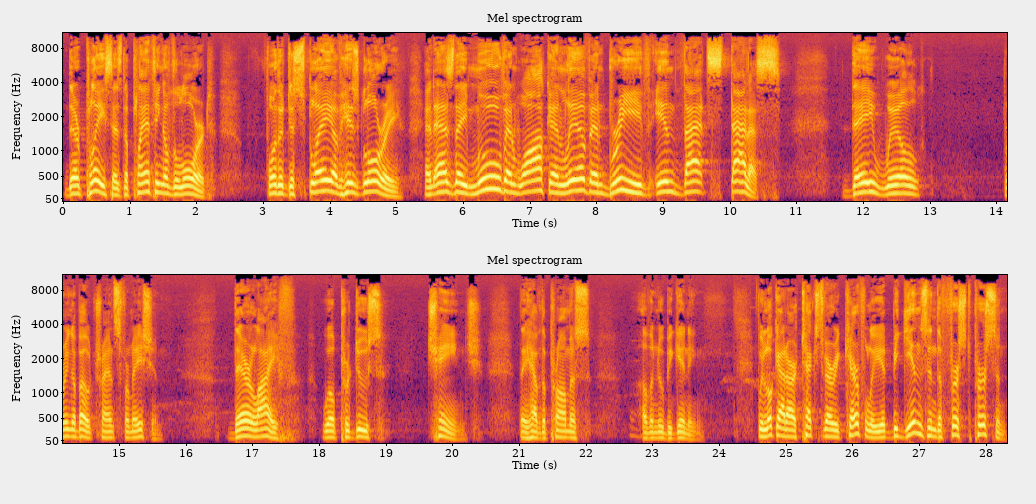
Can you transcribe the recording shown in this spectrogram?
their place as the planting of the Lord for the display of His glory. And as they move and walk and live and breathe in that status, they will bring about transformation. Their life will produce change. They have the promise of a new beginning. If we look at our text very carefully, it begins in the first person.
